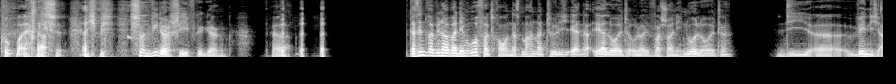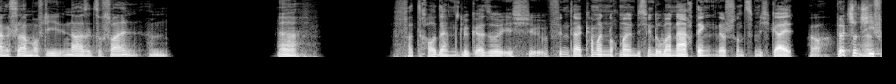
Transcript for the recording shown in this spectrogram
guck mal, Ja. ich, ich bin schon wieder schief gegangen. Ja. Da sind wir wieder bei dem Urvertrauen. Das machen natürlich eher, eher Leute oder wahrscheinlich nur Leute, die äh, wenig Angst haben, auf die Nase zu fallen. Ja. Vertrau deinem Glück. Also ich finde, da kann man noch mal ein bisschen drüber nachdenken. Das ist schon ziemlich geil. Ja, wird schon Ja. schief.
